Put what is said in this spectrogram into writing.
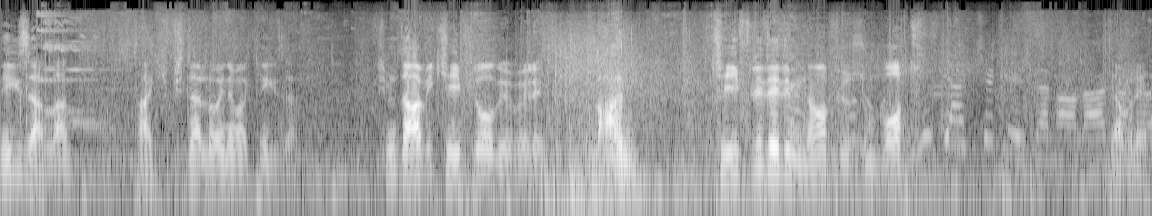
ne güzel lan. Takipçilerle oynamak ne güzel. Şimdi daha bir keyifli oluyor böyle. Lan! Keyifli dedim. Ne yapıyorsun bot? Ya buraya.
